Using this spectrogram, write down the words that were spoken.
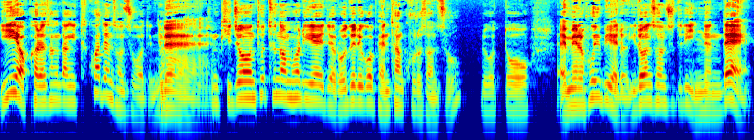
이 역할에 상당히 특화된 선수거든요. 네. 지금 기존 토트넘 허리에 이제 로드리고 벤탄쿠르 선수 그리고 또 에밀 호이비에르 이런 선수들이 있는데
